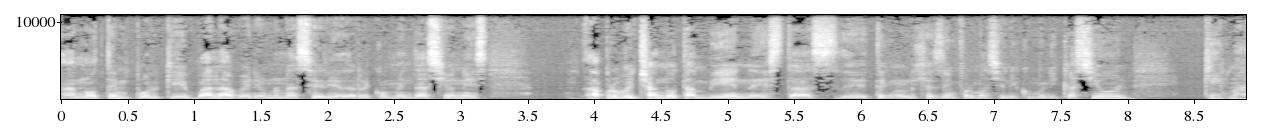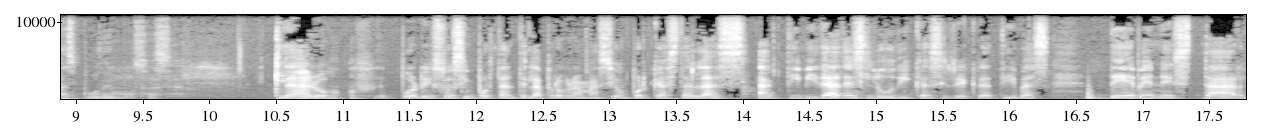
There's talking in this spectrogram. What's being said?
anoten porque van a venir una serie de recomendaciones aprovechando también estas eh, tecnologías de información y comunicación. ¿Qué más podemos hacer? Claro, por eso es importante la programación, porque hasta las actividades lúdicas y recreativas deben estar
